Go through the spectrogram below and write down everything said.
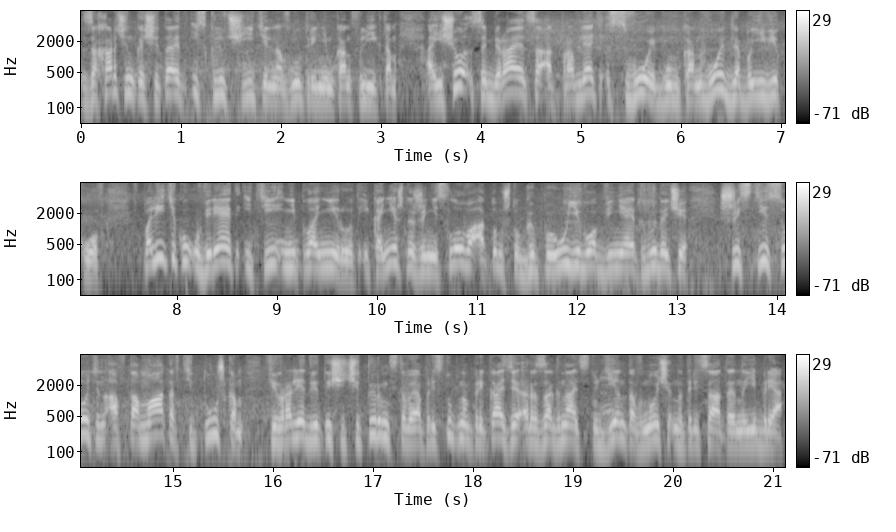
Захарченко считает исключительно внутренним конфликтом. А еще собирается отправлять свой гумконвой для боевиков политику, уверяет, идти не планирует. И, конечно же, ни слова о том, что ГПУ его обвиняет в выдаче шести сотен автоматов титушкам в феврале 2014 и о преступном приказе разогнать студентов в ночь на 30 ноября.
